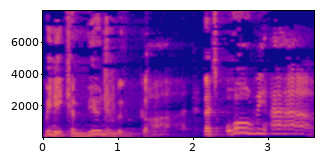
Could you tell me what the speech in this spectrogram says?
We need communion with God. That's all we have.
